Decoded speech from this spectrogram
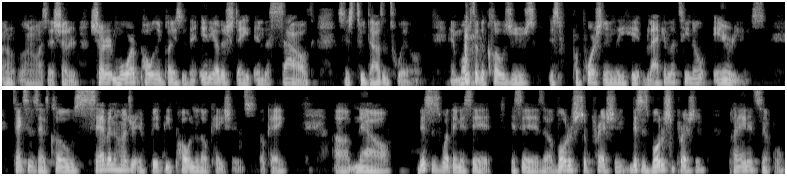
I don't, I don't know why I said shuttered shuttered more polling places than any other state in the South since 2012. And most of the closures disproportionately hit black and Latino areas. Texas has closed 750 polling locations. Okay. Um, now, this is what they said. It says uh, voter suppression. This is voter suppression, plain and simple.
